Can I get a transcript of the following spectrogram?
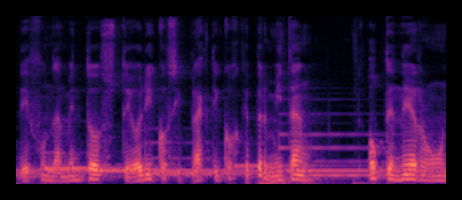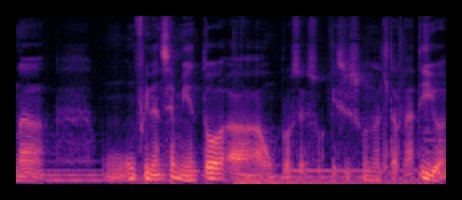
de, fundamentos teóricos y prácticos que permitan obtener una, un financiamiento a, un proceso. Eso es una alternativa.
